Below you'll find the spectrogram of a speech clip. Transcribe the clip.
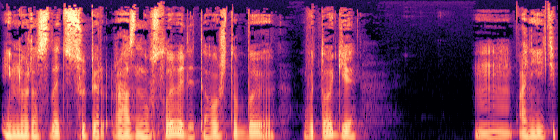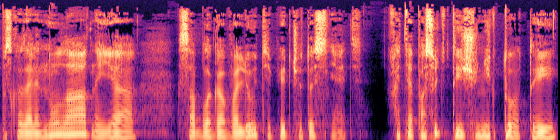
Им нужно создать супер разные условия для того, чтобы в итоге они типа сказали, ну ладно, я соблаговолю теперь что-то снять. Хотя, по сути, ты еще никто, ты...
